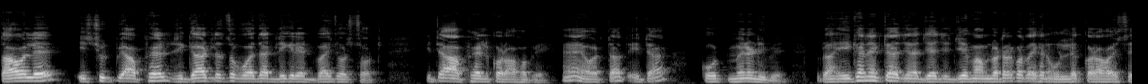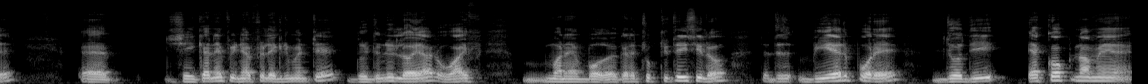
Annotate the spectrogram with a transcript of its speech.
তাহলে it should be upheld regardless of whether legal advice or short এটা আপহেল্ড করা হবে। হ্যাঁ অর্থাৎ এটা কোর্ট মেনে নিবে। সুতরাং এইখানে একটা যে- যে মামলাটার কথা এখানে উল্লেখ করা হয়েছে সেইখানে প্রিনাপশাল এগ্রিমেন্টে দুজনই লয়ার ওয়াইফ মানে এখানে চুক্তিতেই ছিল বিয়ের পরে যদি একক নামে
